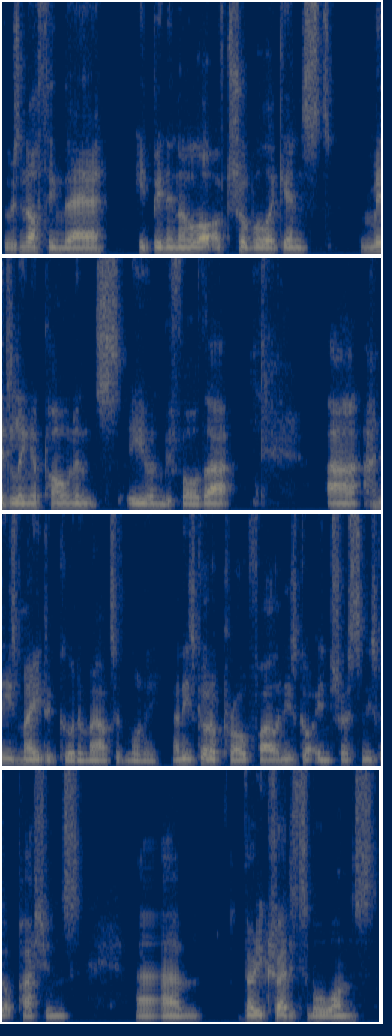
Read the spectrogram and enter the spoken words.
There was nothing there. He'd been in a lot of trouble against middling opponents even before that. Uh, and he's made a good amount of money. And he's got a profile and he's got interests and he's got passions. Um, very creditable ones,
